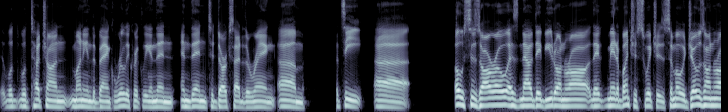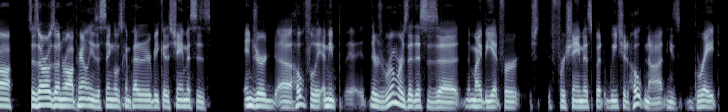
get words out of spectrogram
we'll we'll touch on Money in the Bank really quickly and then and then to Dark Side of the Ring. Um let's see uh oh Cesaro has now debuted on Raw. They've made a bunch of switches. Samoa Joe's on Raw, Cesaro's on Raw. Apparently he's a singles competitor because Sheamus is injured uh hopefully. I mean there's rumors that this is a that might be it for for Sheamus, but we should hope not. He's great.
